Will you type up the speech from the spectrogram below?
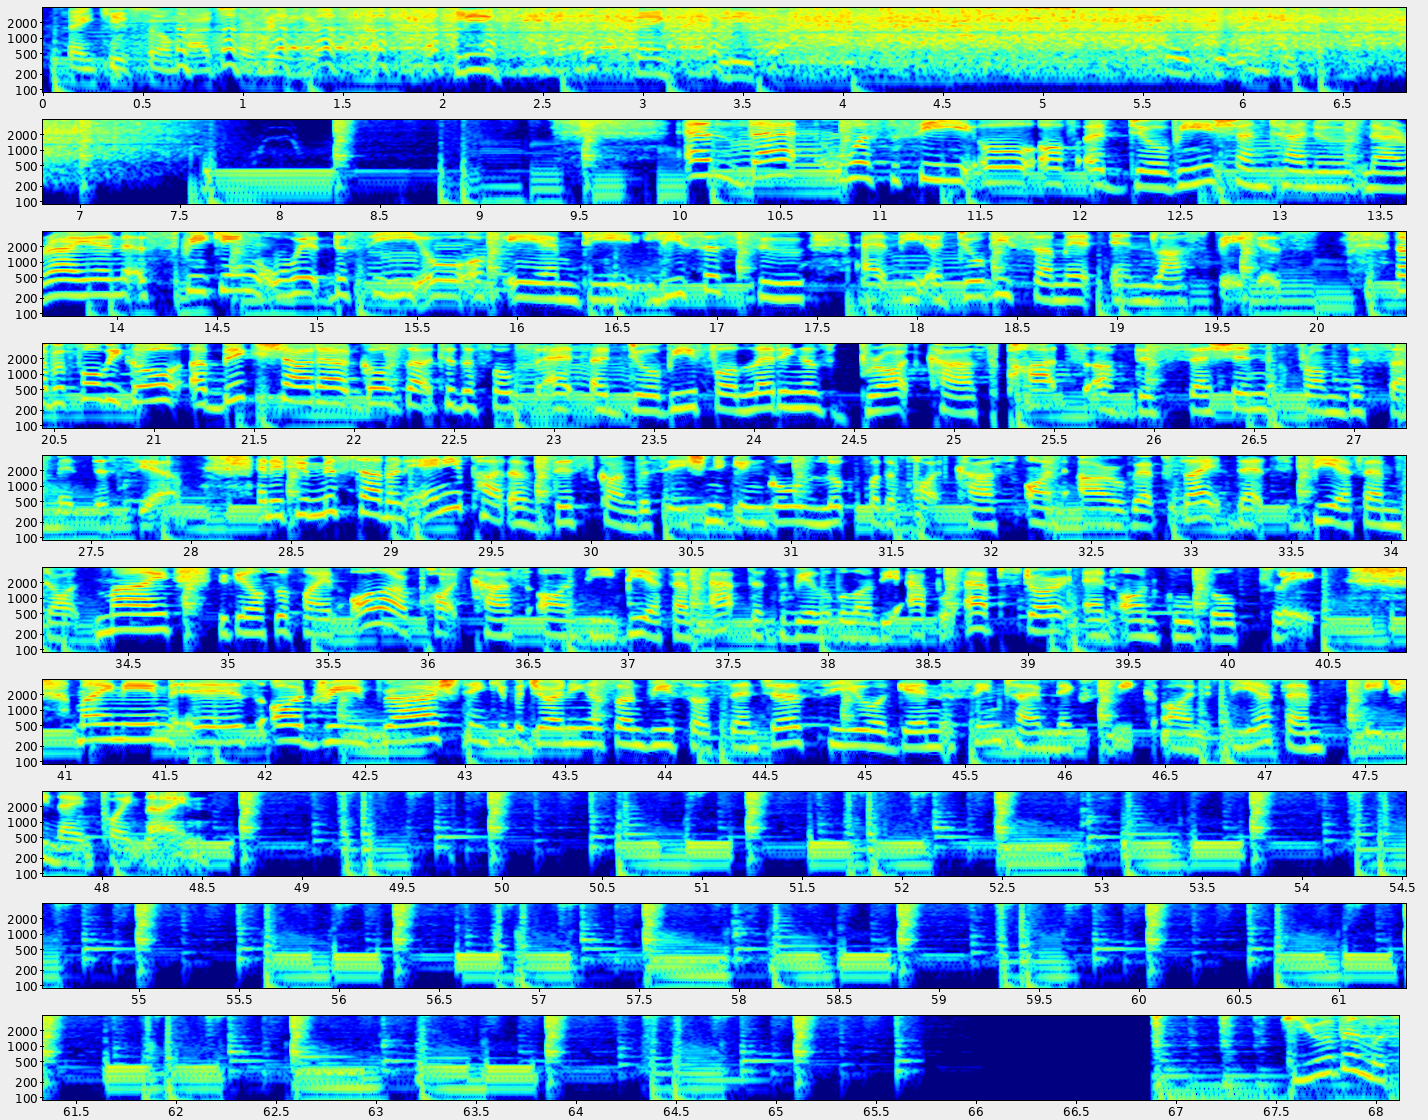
Thank you so much for being here. Please thank Lisa. Thank you. Thank you so much. And that was the CEO of Adobe, Shantanu Narayan, speaking with the CEO of AMD, Lisa Su, at the Adobe Summit in Las Vegas. Now, before we go, a big shout out goes out to the folks at Adobe for letting us broadcast parts of this session from the summit this year. And if you missed out on any part of this conversation, you can go look for the podcast on our website. That's bfm.my. You can also find all our podcasts on the BFM app that's available on the Apple App Store and on Google Play. My name is Audrey Raj. Thank you for joining us on Resource Center. See you again same time next week on BFM 89.9.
